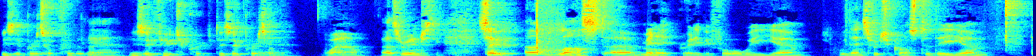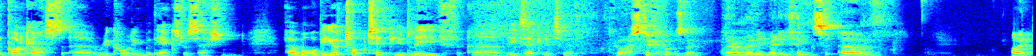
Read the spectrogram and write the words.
Is it brittle for the? Yeah. Is it future proofed? Is it brittle? Yeah. Wow, that's really interesting. So, um, last uh, minute, really, before we um, we then switch across to the um, the podcast uh, recording with the extra session, uh, what would be your top tip you'd leave uh, the executives with? Gosh, it's difficult, isn't it? There are many, many things. Um, I'd,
